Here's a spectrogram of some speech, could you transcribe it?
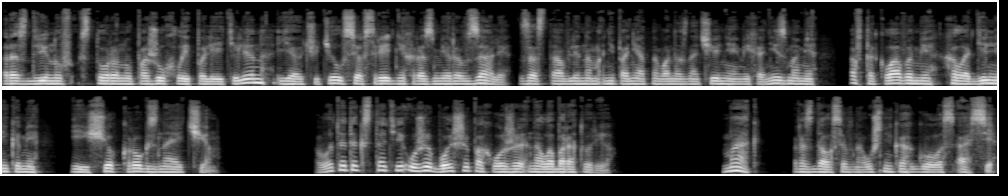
Раздвинув в сторону пожухлый полиэтилен, я очутился в средних размерах зале, заставленном непонятного назначения механизмами, автоклавами, холодильниками и еще крок знает чем. Вот это, кстати, уже больше похоже на лабораторию. «Мак, раздался в наушниках голос Асси.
